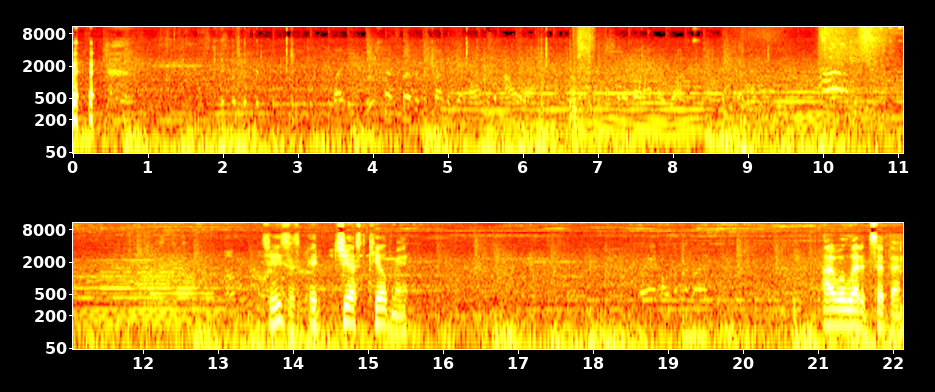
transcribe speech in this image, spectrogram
Jesus, it just killed me. I will let it sit then.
